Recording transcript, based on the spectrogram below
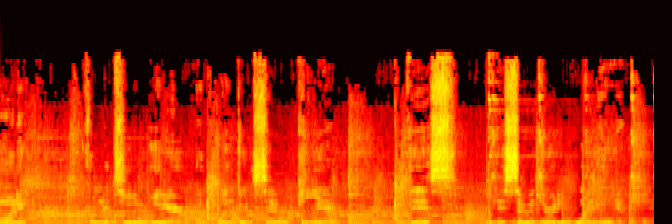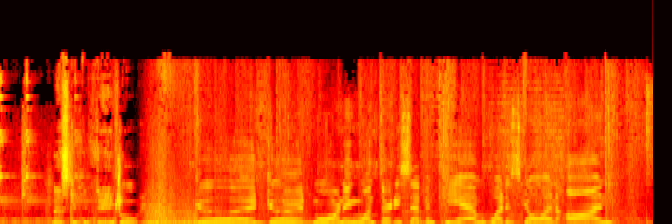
morning from the team here at 1.37 p.m. This is 7.31 a.m. Let's get the day going. Good, good morning, 1.37 p.m. What is going on?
